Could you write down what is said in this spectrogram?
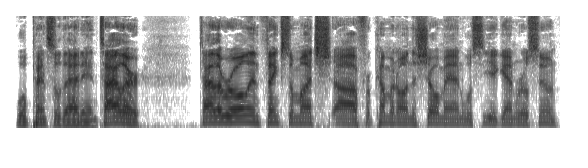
we'll, pencil that in. Tyler, Tyler Rowland, thanks so much uh, for coming on the show, man. We'll see you again real soon.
